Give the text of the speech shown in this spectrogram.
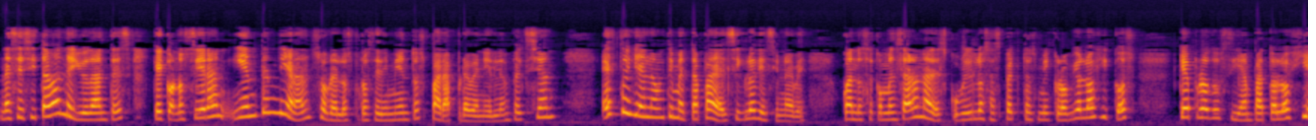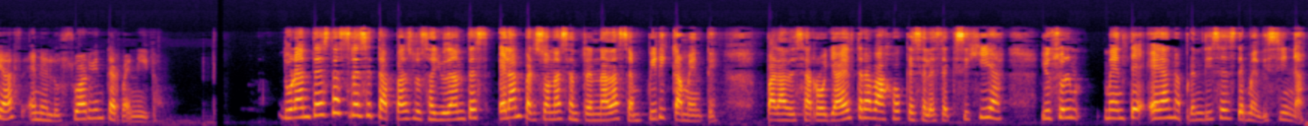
necesitaban de ayudantes que conocieran y entendieran sobre los procedimientos para prevenir la infección. Esto ya en la última etapa del siglo XIX, cuando se comenzaron a descubrir los aspectos microbiológicos que producían patologías en el usuario intervenido. Durante estas tres etapas, los ayudantes eran personas entrenadas empíricamente para desarrollar el trabajo que se les exigía y usualmente eran aprendices de medicina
